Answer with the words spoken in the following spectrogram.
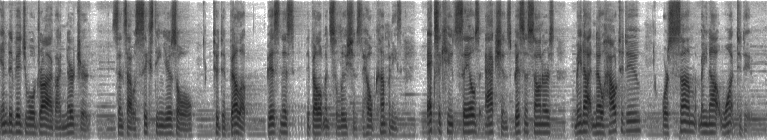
individual drive I nurtured since I was 16 years old to develop business development solutions to help companies execute sales actions business owners may not know how to do or some may not want to do.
